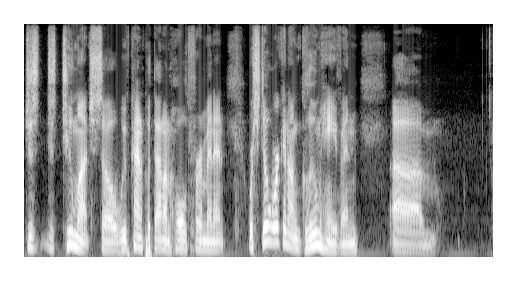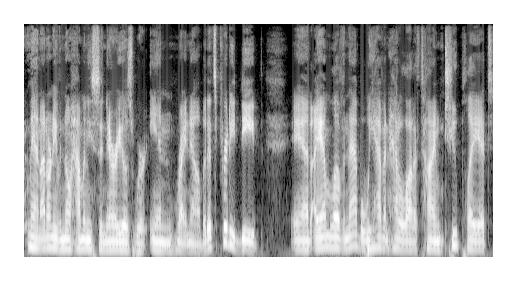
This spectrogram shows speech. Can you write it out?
just just too much. So we've kind of put that on hold for a minute. We're still working on Gloomhaven. Um, man, I don't even know how many scenarios we're in right now, but it's pretty deep, and I am loving that. But we haven't had a lot of time to play it.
